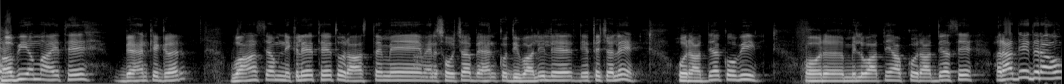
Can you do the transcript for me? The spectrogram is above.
अभी हम आए थे बहन के घर वहाँ से हम निकले थे तो रास्ते में मैंने सोचा बहन को दिवाली ले देते चले और राध्या को भी और मिलवाते हैं आपको राध्या से। राध्या इधर आओ।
